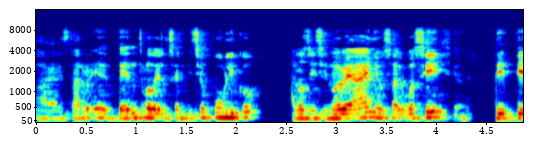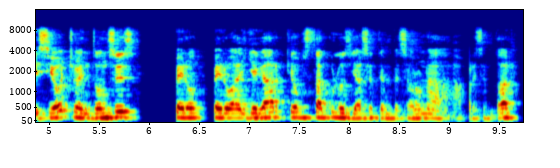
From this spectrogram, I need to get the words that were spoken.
a, estar eh, dentro del servicio público a los 19 años, algo así. 18, entonces, pero, pero al llegar, ¿qué obstáculos ya se te empezaron a, a presentar?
